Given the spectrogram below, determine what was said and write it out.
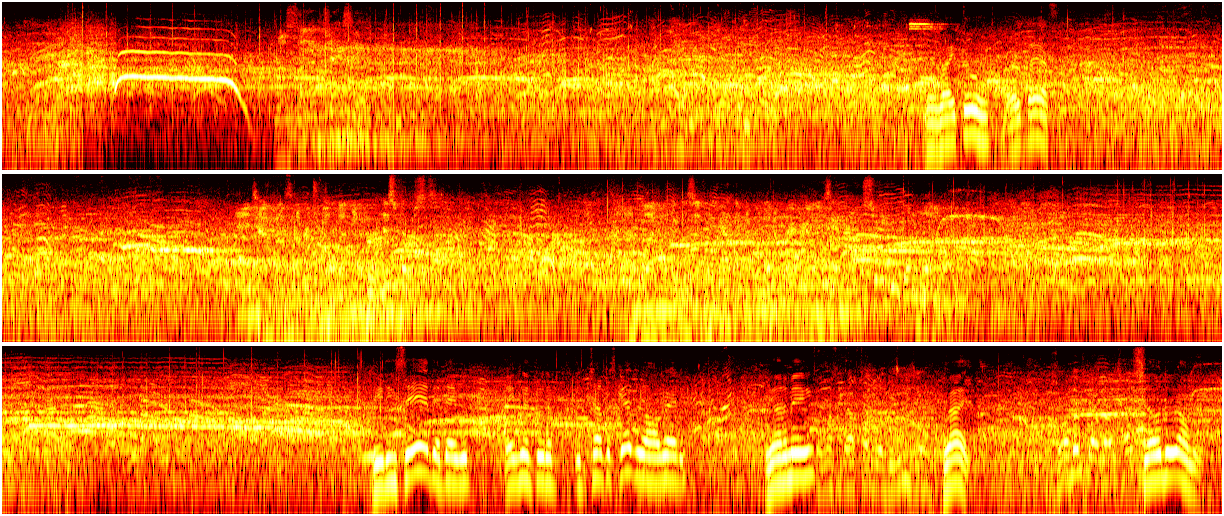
Right through him, right past. DD said that they would they went through the, the toughest schedule already. You know what I mean? So once he got it'll be easier. Right. Sure looks that way. Sure do, don't it?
